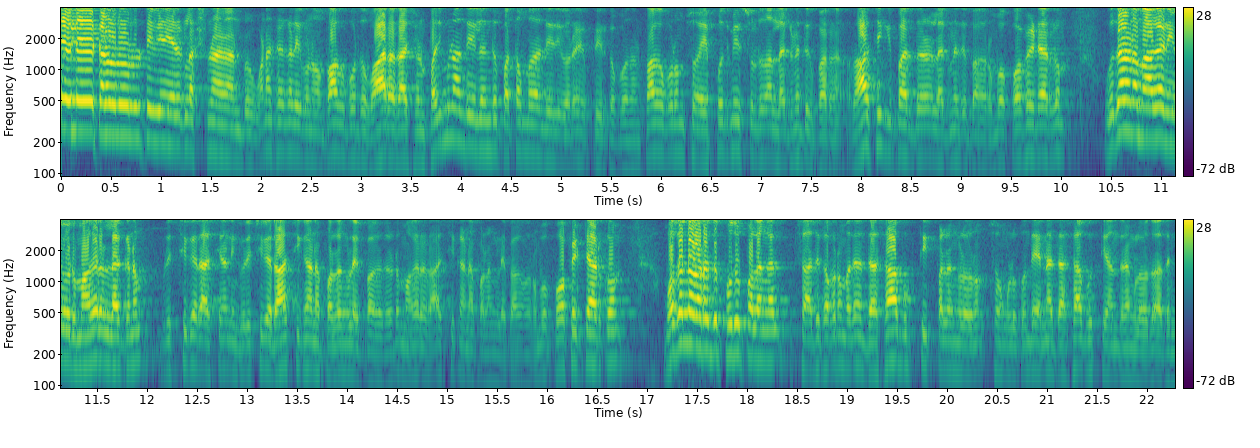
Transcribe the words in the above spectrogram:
நேரிலே கடவுளூர் டிவி நேருக்கு லட்சுமணன் அன்பு வணக்கங்களை நம்ம பார்க்க போகிறது வார ராசி பதிமூணாம் தேதியிலேருந்து பத்தொன்பதாம் தேதி வரை எப்படி இருக்க போதும் பார்க்க போகிறோம் ஸோ எப்போதுமே சொல்லுதான் லக்னத்துக்கு பாருங்கள் ராசிக்கு பார்க்குற லக்னத்துக்கு பார்க்க ரொம்ப பர்ஃபெக்டாக இருக்கும். உதாரணமாக நீங்கள் ஒரு மகர லக்னம் ரிச்சிக ராசினா நீங்கள் ரிச்சிக ராசிக்கான பழங்களை பார்க்கறதோட விட மகர ராசிக்கான பழங்களை பார்க்கணும் ரொம்ப பர்ஃபெக்டாக இருக்கும். முதல்ல வர்றது புது பழங்கள் ஸோ அதுக்கப்புறம் பார்த்தீங்கன்னா தசாபுக்தி பழங்கள் வரும். ஸோ உங்களுக்கு வந்து என்ன தசாபுக்தி அந்தரங்கள் வருதோ அதை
